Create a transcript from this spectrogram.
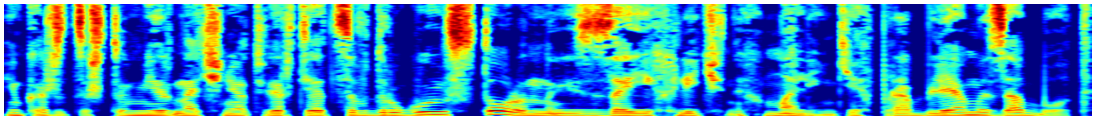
Им кажется, что мир начнет вертеться в другую сторону из-за их личных маленьких проблем и забот.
